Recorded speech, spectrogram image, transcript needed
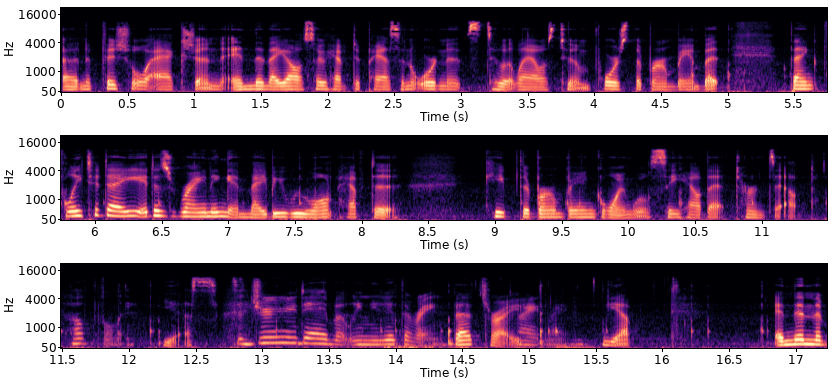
an official action, and then they also have to pass an ordinance to allow us to enforce the burn ban. But thankfully today it is raining, and maybe we won't have to keep the burn ban going. We'll see how that turns out. Hopefully. Yes. It's a dreary day, but we needed the rain. That's right. Right, right. Yep. And then the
